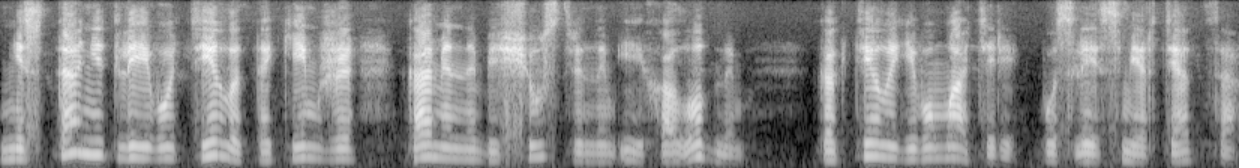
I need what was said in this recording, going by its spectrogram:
не станет ли его тело таким же каменно-бесчувственным и холодным, как тело его матери после смерти отца.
